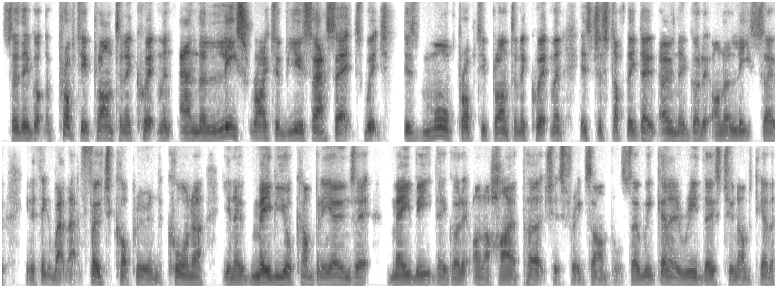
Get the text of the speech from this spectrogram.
So they've got the property, plant and equipment and the lease right of use assets, which is more property, plant and equipment. It's just stuff they don't own. They've got it on a lease. So, you know, think about that photocopier in the corner. You know, maybe your company owns it. Maybe they got it on a hire purchase, for example. So we're going to read those two numbers together.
